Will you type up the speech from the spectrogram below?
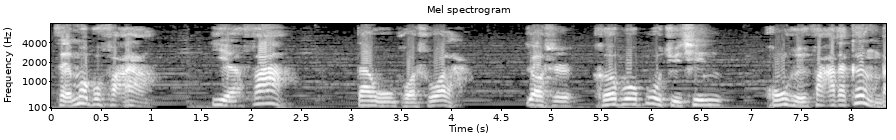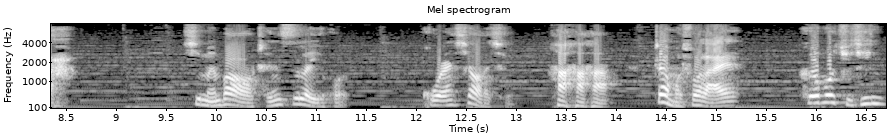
怎么不发呀？也发，但巫婆说了，要是河伯不娶亲。”洪水发的更大。西门豹沉思了一会儿，忽然笑了起来，哈哈哈！这么说来，河伯娶亲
